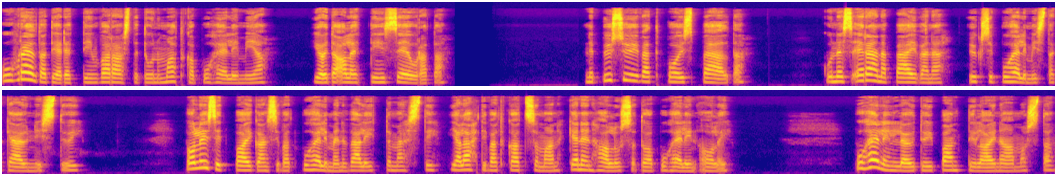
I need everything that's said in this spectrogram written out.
Uhreilta tiedettiin varastetun matkapuhelimia, joita alettiin seurata. Ne pysyivät pois päältä, kunnes eräänä päivänä yksi puhelimista käynnistyi. Poliisit paikansivat puhelimen välittömästi ja lähtivät katsomaan, kenen hallussa tuo puhelin oli. Puhelin löytyi panttilainaamosta,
